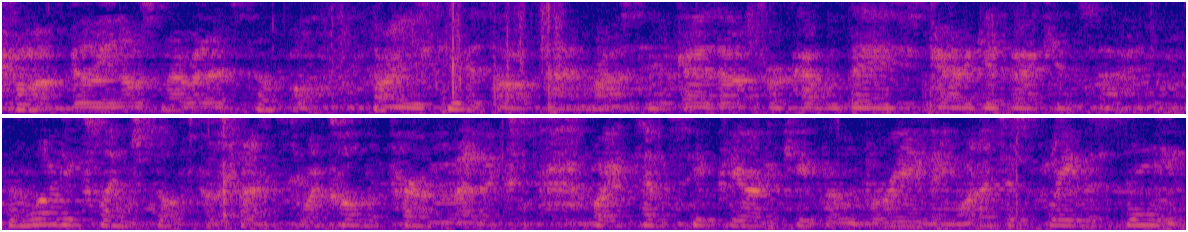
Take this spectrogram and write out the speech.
Come on, Bill, you know it's never that simple. All right, you see this all the time, Rossi. A guy's out for a couple days, he's got to get back inside. Then why do you claim self-defense? Why call the paramedics? Why attempt CPR to keep him breathing? Why not just flee the scene?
